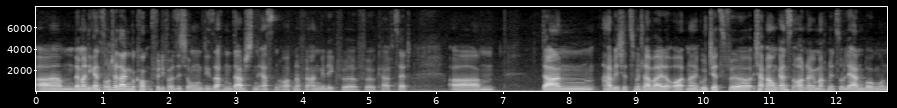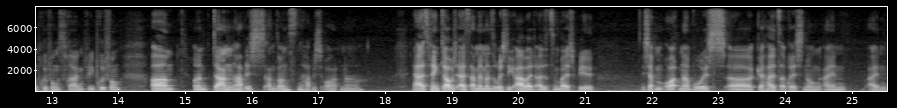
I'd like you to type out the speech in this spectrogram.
Ähm, wenn man die ganzen Unterlagen bekommt für die Versicherung, die Sachen, da habe ich den ersten Ordner für angelegt, für, für Kfz. Ähm, dann habe ich jetzt mittlerweile Ordner, gut, jetzt für, ich habe mir auch einen ganzen Ordner gemacht mit so Lernbogen und Prüfungsfragen für die Prüfung. Ähm, und dann habe ich, ansonsten habe ich Ordner. Ja, es fängt, glaube ich, erst an, wenn man so richtig arbeitet. Also zum Beispiel, ich habe einen Ordner, wo ich äh, Gehaltsabrechnungen ein, ein,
